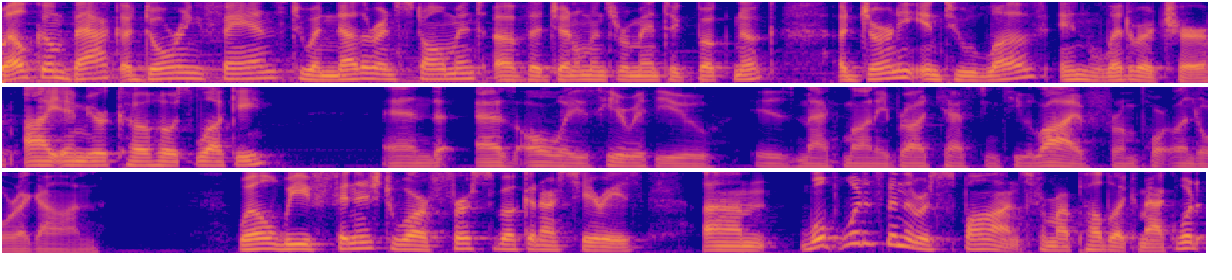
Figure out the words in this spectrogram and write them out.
Welcome back, adoring fans, to another installment of the Gentleman's Romantic Book Nook, a journey into love in literature. I am your co host, Lucky. And as always, here with you is Mac Monty broadcasting to you live from Portland, Oregon. Well, we've finished our first book in our series. Um, what, what has been the response from our public, Mac? What,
